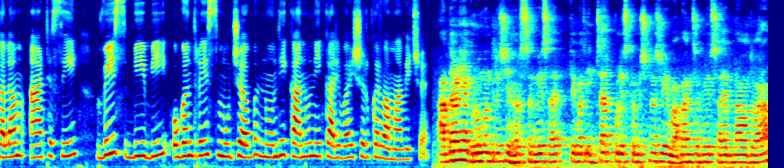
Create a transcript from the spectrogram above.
કલમ આઠ સી વીસ બી બી ઓગણત્રીસ મુજબ નોંધી કાનૂની કાર્યવાહી શરૂ કરવામાં આવી છે. આદરણીય ગૃહમંત્રી શ્રી હર્ષ સંઘવી સાહેબ તેમજ in charge police commissioner Shri વાબાન સંઘવી સાહેબનાઓ દ્વારા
